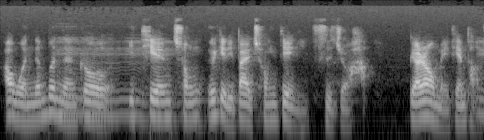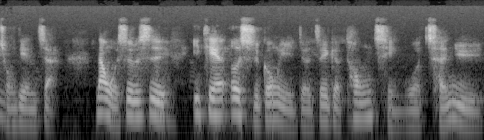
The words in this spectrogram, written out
啊，我能不能够一天充一个礼拜充电一次就好，不要让我每天跑充电站。嗯、那我是不是一天二十公里的这个通勤，我乘以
